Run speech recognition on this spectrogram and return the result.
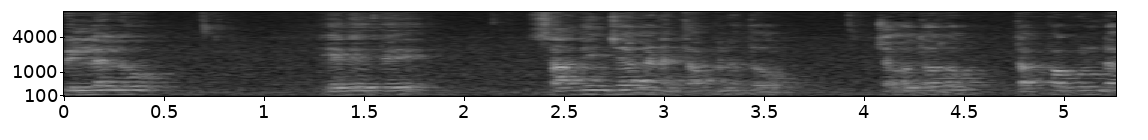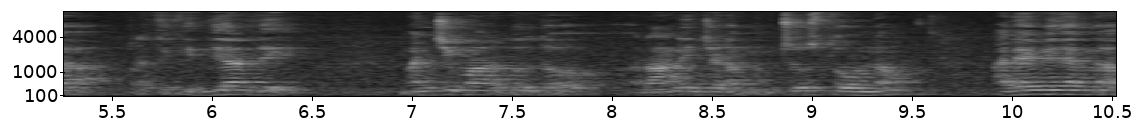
పిల్లలు ఏదైతే సాధించాలనే తపనతో చదువుతారో తప్పకుండా ప్రతి విద్యార్థి మంచి మార్కులతో రాణించడం చూస్తూ ఉన్నాం. అదేవిధంగా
